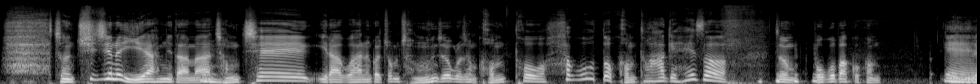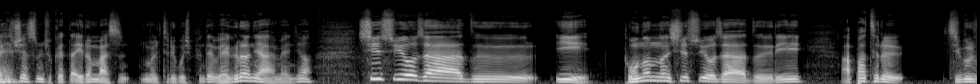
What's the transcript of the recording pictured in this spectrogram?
하, 저는 취지는 이해합니다만 음. 정책이라고 하는 걸 좀 전문적으로 좀 검토하고 또 검토하게 해서 좀 보고받고 검 예. 얘기를 해주셨으면 좋겠다 이런 말씀을 드리고 싶은데 왜 그러냐 하면요 실수요자들이 돈 없는 실수요자들이 아파트를 집을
